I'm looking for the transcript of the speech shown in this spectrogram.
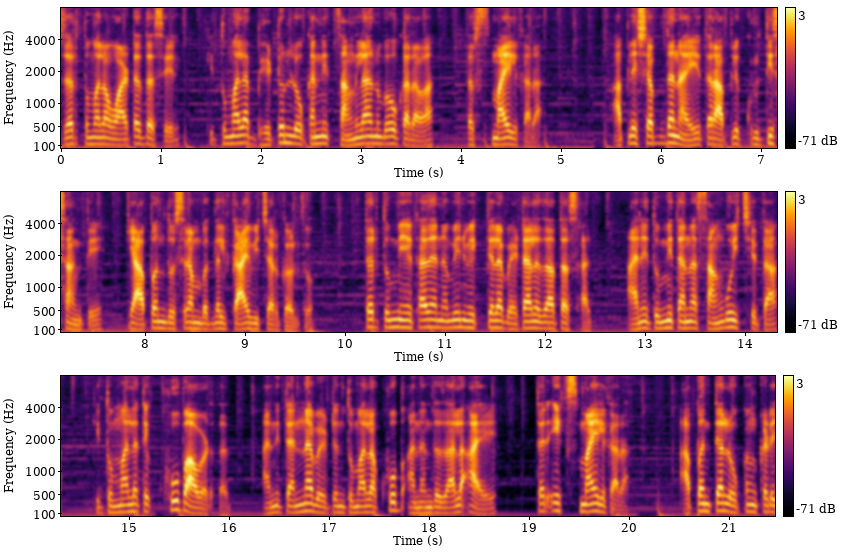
जर तुम्हाला वाटत असेल की तुम्हाला भेटून लोकांनी चांगला अनुभव करावा तर स्माईल करा. आपले शब्द नाही तर आपली कृती सांगते की आपण दुसऱ्यांबद्दल काय विचार करतो. तर तुम्ही एखाद्या नवीन व्यक्तीला भेटायला जात असाल आणि तुम्ही त्यांना सांगू इच्छिता की तुम्हाला ते खूप आवडतात आणि त्यांना भेटून तुम्हाला खूप आनंद झाला आहे तर एक स्माईल करा. आपण त्या लोकांकडे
